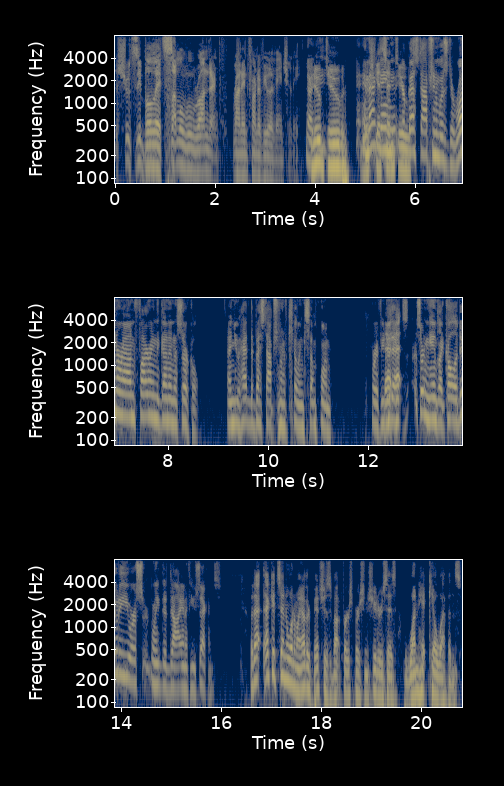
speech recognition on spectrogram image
Just shoot the bullets. Someone will run and run in front of you eventually. No, Noob tube, In that gets game, into your best option was to run around firing the gun in a circle, and you had the best option of killing someone. Where if you That- do that, s- certain games like Call of Duty, you are certainly to die in a few seconds. But that, that gets into one of my other bitches about first person shooters is one hit kill weapons.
